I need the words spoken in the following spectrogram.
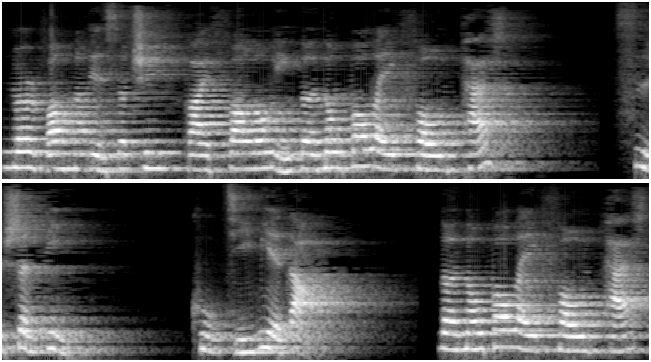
Nirvana is achieved by following the Noble Eightfold Path. 四圣地，苦集灭道。The Noble Eightfold Path.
